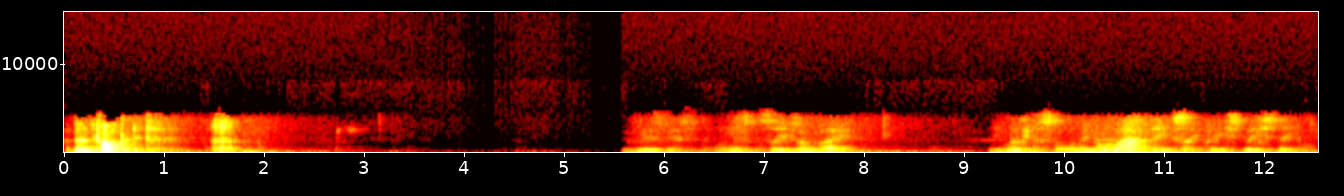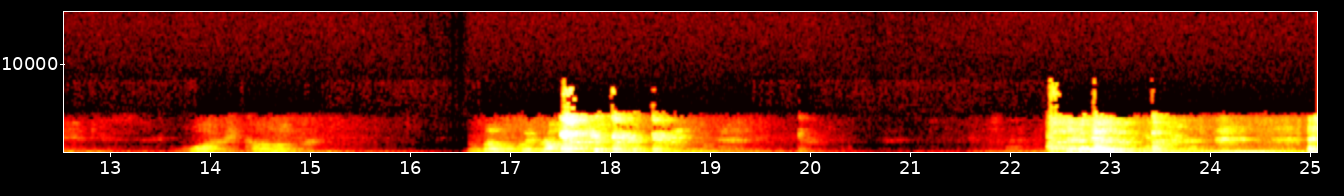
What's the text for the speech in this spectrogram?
I've done conquered it. Who is this that winds and seas obey? You can look at the storm in your life and he can say, Peace, be still. The waters calm over. Your boat will quit rocking. That's good. That's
